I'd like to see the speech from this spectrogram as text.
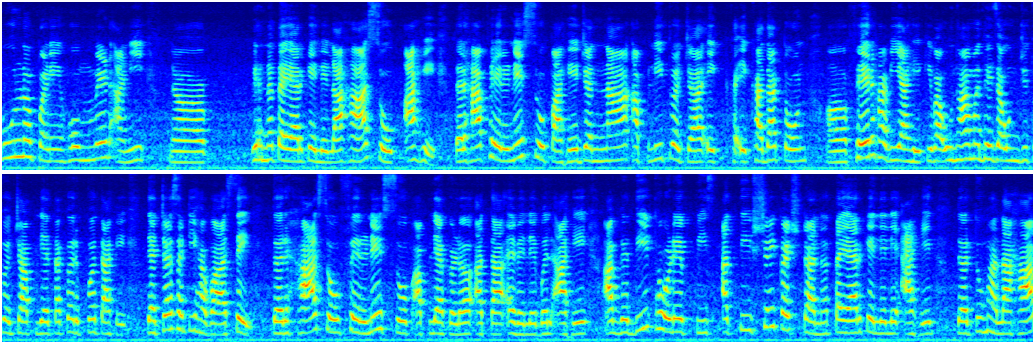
पूर्णपणे होममेड आणि ह्यानं तयार केलेला हा सोप आहे. तर हा फेअरनेस सोप आहे ज्यांना आपली त्वचा एक एखादा तोंड फेर हवी आहे किंवा उन्हामध्ये जाऊन जी त्वचा आपली आता करपत आहे त्याच्यासाठी हवा असेल तर हा सोप फेअरनेस सोप आपल्याकडं आता अवेलेबल आहे. अगदी थोडे पीस अतिशय कष्टानं तयार केलेले आहेत. तर तुम्हाला हा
